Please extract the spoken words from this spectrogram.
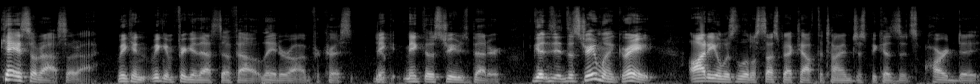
que sera, sera. We can we can figure that stuff out later on for Chris. Make make those streams better. Good- The stream went great. Audio was a little suspect half the time just because it's hard to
